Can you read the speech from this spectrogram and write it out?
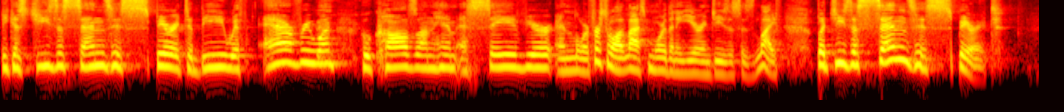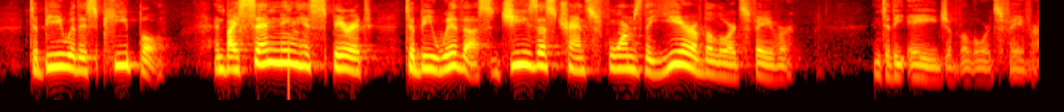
Because Jesus sends his spirit to be with everyone who calls on him as Savior and Lord. First of all, it lasts more than a year in Jesus' life, but Jesus sends his spirit to be with his people. And by sending his spirit to be with us, Jesus transforms the year of the Lord's favor into the age of the Lord's favor.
